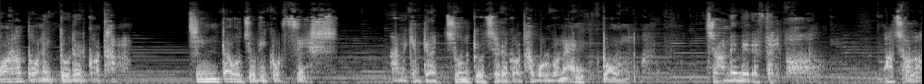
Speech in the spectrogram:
করা তো অনেক দূরের কথা। চিন্তাও যদি করছিস, আমি কিন্তু একজনকেও ছেড়ে কথা বলব না, একদম জানে মেরে ফেলব। চলো।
